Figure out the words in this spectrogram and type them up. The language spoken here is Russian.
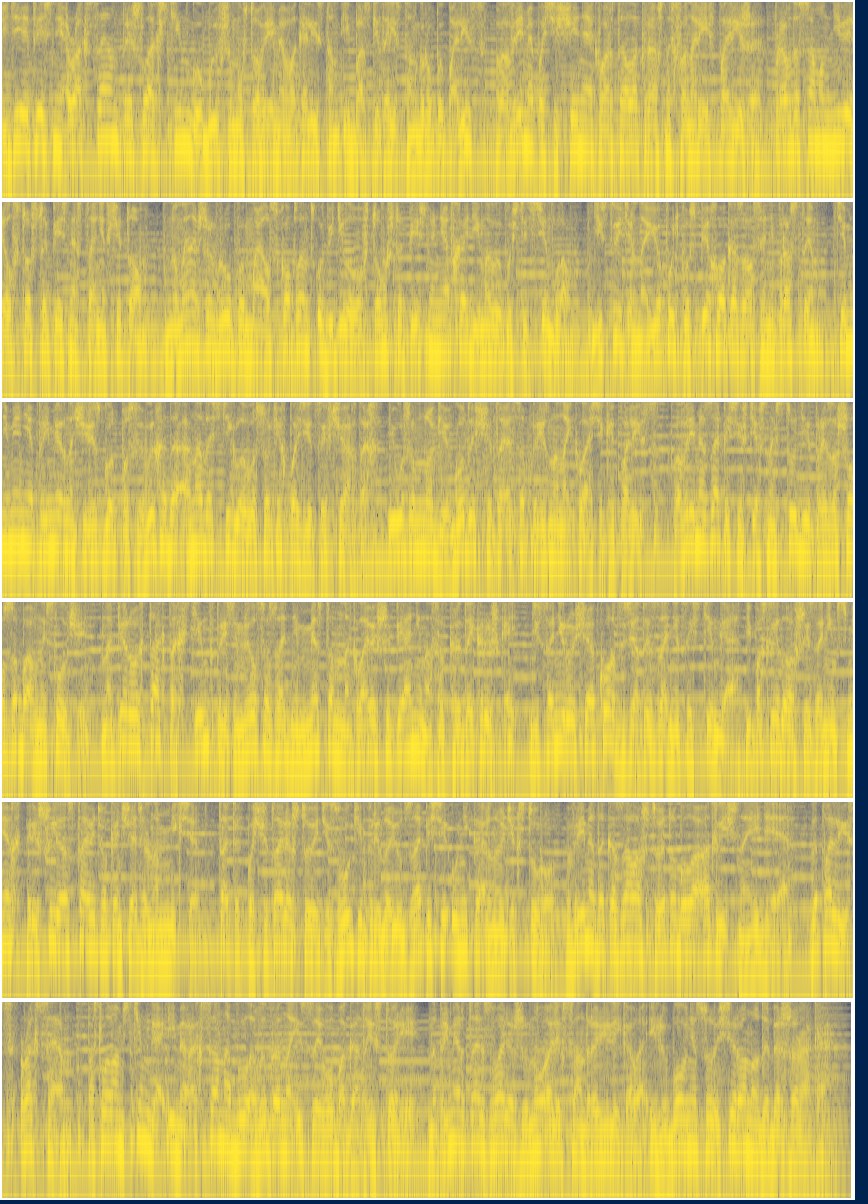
Идея песни «Roxanne» пришла к Стингу, бывшему в то время вокалистом и бас-гитаристом группы «Полис», во время посещения квартала красных фонарей в Париже. Правда, сам он не верил в то, что песня станет хитом. Но менеджер группы Майлз Копленд убедил его в том, что песню необходимо выпустить синглом. Действительно, ее путь к успеху оказался непростым. Тем не менее, примерно через год после выхода она достигла высоких позиций в чартах и уже многие годы считается признанной классикой «Полис». Во время записи в тесной студии произошел забавный случай. На первых тактах Стинг приземлился задним местом на клавиши пианино с открытой крышкой. Диссонирующий аккорд, взятый задницей Стинга, и последовавший за ним смех решили оставить в окончательном миксе, так как посчитали, что эти звуки придают записи уникальную текстуру. Время доказало, что это была отличная идея. The Police, Roxanne. По словам Стинга, имя Роксана было выбрано из-за его богатой истории. Например, так звали жену Александра Великого и любовницу Сирано де Бержерака.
